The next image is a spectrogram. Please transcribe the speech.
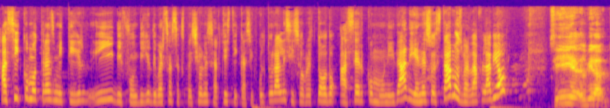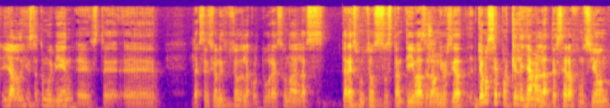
así como transmitir y difundir diversas expresiones artísticas y culturales y sobre todo hacer comunidad. Y en eso estamos, ¿verdad, Flavio? Sí, Elvira, ya lo dijiste tú muy bien. Este, eh, la extensión y difusión de la cultura es una de las tres funciones sustantivas de la universidad. Yo no sé por qué le llaman la tercera función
